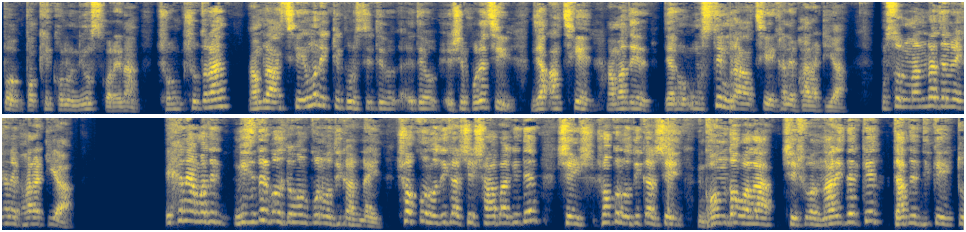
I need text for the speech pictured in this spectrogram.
পক্ষে কোনো নিউজ করে না। সু- সুতরাং আমরা আজকে এমন একটি পরিস্থিতিতে এসে পড়েছি যে আজকে আমাদের যেন মুসলিমরা আছে এখানে ভাড়াটিয়া। মুসলমানরা যেন এখানে ভাড়াটিয়া। এখানে আমাদের নিজেদের বলতে কোনো অধিকার নাই। সকল অধিকার সেই শাহবাগীদের, সেই সকল অধিকার সেই গন্ধওয়ালা, সেই সকল নারীদেরকে যাদের দিকে একটু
